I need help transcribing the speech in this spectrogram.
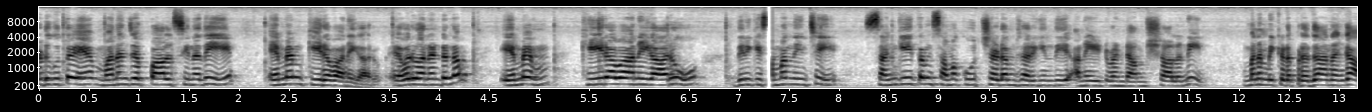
అడిగితే మనం చెప్పాల్సినది ఎంఎం కీరవాణి గారు. ఎవరు అని అంటున్నాం? ఎంఎం కీరవాణి గారు దీనికి సంబంధించి సంగీతం సమకూర్చడం జరిగింది అనేటువంటి అంశాలని మనం ఇక్కడ ప్రధానంగా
